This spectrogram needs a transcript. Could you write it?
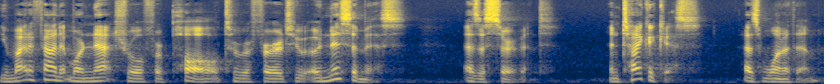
you might have found it more natural for Paul to refer to Onesimus as a servant and Tychicus as one of them,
